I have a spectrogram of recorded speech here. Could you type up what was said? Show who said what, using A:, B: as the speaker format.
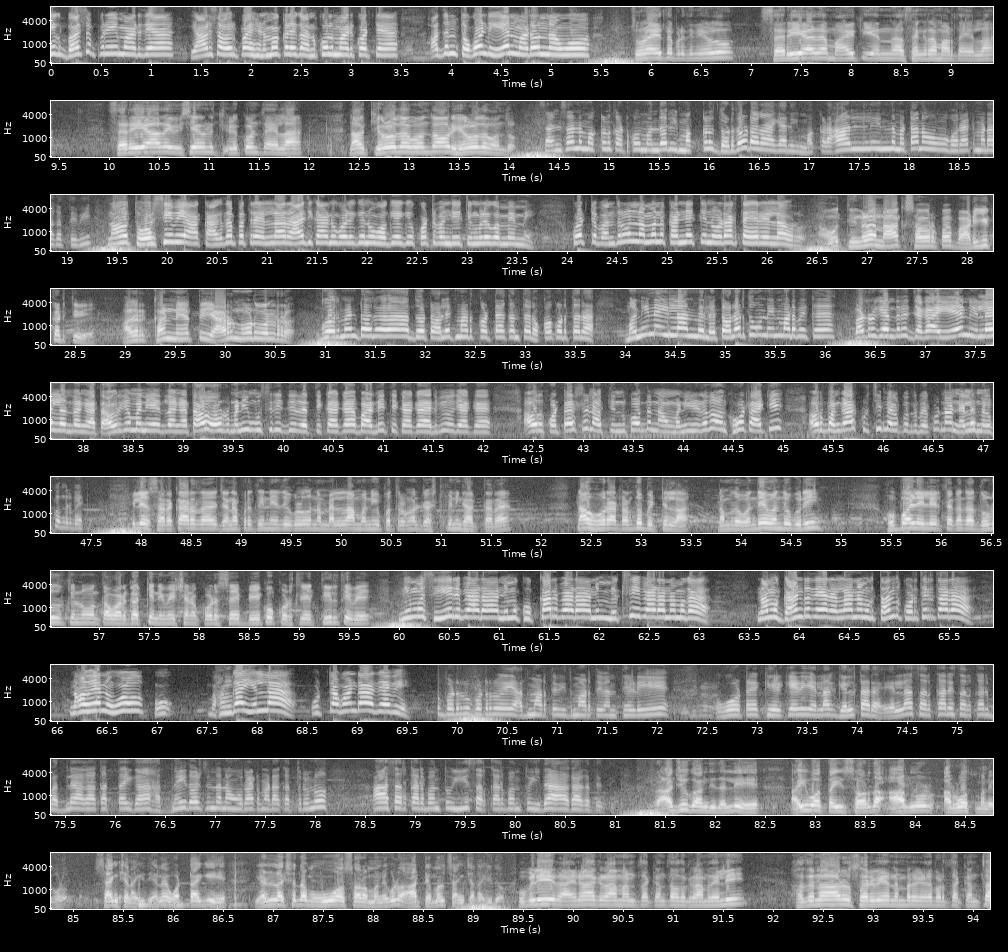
A: ಈಗ bus free ಮಾಡಿದೆ ಎರಡು ಸಾವಿರ ರೂಪಾಯಿ ಹೆಣ್ಮಕ್ಳಿಗೆ ಅನುಕೂಲ ಮಾಡಿಕೊಟ್ಟೆ ಅದನ್ನು ತಗೊಂಡು ಏನು ಮಾಡೋಣ ನಾವು?
B: ಚುನಾಯಿತ ಪ್ರತಿನಿಧಿಗಳು ಸರಿಯಾದ ಮಾಹಿತಿಯನ್ನು ಸಂಗ್ರಹ ಮಾಡ್ತಾ ಇಲ್ಲ ಸರಿಯಾದ ವಿಷಯವನ್ನು ತಿಳ್ಕೊಳ್ತಾ ಇಲ್ಲ. ನಾವು ಕೇಳೋದ ಒಂದು ಅವ್ರು ಹೇಳೋದ ಒಂದು.
C: ಸಣ್ಣ ಸಣ್ಣ ಮಕ್ಕಳು ಕಟ್ಕೊಂಡ್ ಬಂದವ್ರು ಈಗ ಮಕ್ಕಳು ದೊಡ್ಡ ದೊಡ್ಡವ್ರು ಆಗ್ಯಾರ ಈಗ ಮಕ್ಕಳು. ಅಲ್ಲಿಂದ ಮಠ ನಾವು ಹೋರಾಟ ಮಾಡಾಕತ್ತೀವಿ.
A: ನಾವು ತೋರಿಸಿವಿ ಆ ಕಾಗದ ಪತ್ರ ಎಲ್ಲ ರಾಜಕಾರಣಿಗಳಿಗೂ ಹೋಗಿ ಹೋಗಿ ಕೊಟ್ಟು ಬಂದೀವಿ ತಿಂಗಳಿಗೊಮ್ಮೆಮ್ಮೆ. ಕೊಟ್ಟು ಬಂದರೂ ನಮ್ಮನ್ನು ಕಣ್ಣೆತ್ತಿ ನೋಡಕ್ಕೆ ತಯಾರಿಲ್ಲ ಅವರು.
D: ನಾವು ತಿಂಗಳ ನಾಲ್ಕು ಸಾವಿರ ರೂಪಾಯಿ ಬಾಡಿಗೆ ಕಟ್ತೀವಿ. ಅದ್ರ ಕಣ್ಣು ಎತ್ತಿ ಯಾರು ನೋಡುವಲ್ರು.
C: ಗೋರ್ಮೆಂಟ್ ಅವರು ಅದು ಟಾಯ್ಲೆಟ್ ಮಾಡಿ ಕೊಟ್ಟಾಕಂತ ರೊಕ್ಕ ಕೊಡ್ತಾರ. ಮನಿನೇ ಇಲ್ಲ ಅಂದ್ಮೇಲೆ ಟಾಯ್ಲೆಟ್ ತೊಗೊಂಡು ಏನ್ ಮಾಡ್ಬೇಕು?
E: ಬಡ್ರಿಗೆ ಅಂದ್ರೆ ಜಗ ಏನು ಇಲ್ಲ ಇಲ್ಲ ಅಂದಂಗ ಆತ. ಅವ್ರಿಗೆ ಮನೆ ಇದ್ದಂಗ ಆತ. ಅವ್ರ ಮನೆ ಮುಸಿರಿದ್ದಿರ ತಿಕ್ಕಾಕ ಬಾಂಡಿ ತಿಕ್ಕಾಕ ಅರ್ಬಿ ಹೋಗ್ಯಾಕ. ಅವ್ರು ಕೊಟ್ಟಷ್ಟು ನಾವು ತಿನ್ಕೊಂತ ನಾವು ಮನೆ ಹಿಡಿದು ಅವ್ರಿಗೆ ಕೋಟ್ ಹಾಕಿ ಅವ್ರು ಬಂಗಾರ ಕುರ್ಚಿ ಮೇಲೆ ಕುಂದಿರ್ಬೇಕು ನಾವು ನೆಲದ ಮೇಲೆ ಕುಂದಿರ್ಬೇಕು.
D: ಇಲ್ಲಿ ಸರ್ಕಾರದ ಜನಪ್ರತಿನಿಧಿಗಳು ನಮ್ಮೆಲ್ಲ ಮನವಿ ಪತ್ರಗಳನ್ನ ಡಸ್ಟ್ಬಿನ್ಗೆ ಹಾಕ್ತಾರೆ. ನಾವು ಹೋರಾಟ ಅಂತೂ ಬಿಟ್ಟಿಲ್ಲ. ನಮ್ಮದು ಒಂದೇ ಒಂದು ಗುರಿ. ಹುಬ್ಬಳ್ಳಿಯಲ್ಲಿರ್ತಕ್ಕಂಥ ದುಡಿದು ತಿನ್ನುವಂಥ ವರ್ಗಕ್ಕೆ ನಿವೇಶನ ಕೊಡಿಸೇ ಬೇಕು ಕೊಡಿಸ್ಲೇ ತೀರ್ತೀವಿ.
A: ನಿಮ್ಮ ಸೀರೆ ಬೇಡ ನಿಮ್ಮ ಕುಕ್ಕರ್ ಬೇಡ ನಿಮ್ಮ ಮಿಕ್ಸಿ ಬೇಡ ನಮಗೆ. ನಮ್ಮ ಗಂಡದೇರೆಲ್ಲ ನಮಗೆ ತಂದು ಕೊಡ್ತಿರ್ತಾರ. ನಾವೇನು ಹಂಗ ಇಲ್ಲ ಉಟ್ಟಗೊಂಡ ಅದೇವಿ
C: ಬಡ್ರು ಬಡ್ರು ಅದು ಮಾಡ್ತೀವಿ ಇದು ಮಾಡ್ತೀವಿ ಅಂಥೇಳಿ ಓಟ್ ಕೇಳಿ ಕೇಳಿ ಎಲ್ಲ ಗೆಲ್ತಾರೆ. ಎಲ್ಲ ಸರ್ಕಾರಿ ಸರ್ಕಾರಿ ಬದಲೇ ಆಗಾಕತ್ತ. ಈಗ ಹದಿನೈದು ವರ್ಷದಿಂದ ನಾವು ಹೋರಾಟ ಮಾಡಾಕತ್ರೂ ಆ ಸರ್ಕಾರ ಬಂತು ಈ ಸರ್ಕಾರ ಬಂತು ಇದೇ ಆಗಾಕತ್ತೈತಿ.
F: ರಾಜೀವ್ ಗಾಂಧಿದಲ್ಲಿ ಐವತ್ತೈದು ಸಾವಿರದ ಆರುನೂರ ಅರವತ್ತು ಮನೆಗಳು. ಸ್ಯಾಂಕ್ಷನ್ ಆಗಿದೆ. ಅಂದರೆ ಒಟ್ಟಾಗಿ ಎರಡು ಲಕ್ಷದ ಮೂವತ್ತು ಸಾವಿರ ಮನೆಗಳು ಆ ಟೈಮಲ್ಲಿ ಸ್ಯಾಂಕ್ಷನ್ ಆಗಿದ್ದವು.
B: ಹುಬ್ಬಳ್ಳಿ ರಾಯನಾ ಗ್ರಾಮ ಅಂತಕ್ಕಂಥ ಒಂದು ಗ್ರಾಮದಲ್ಲಿ ಹದಿನಾರು ಸರ್ವೆ ನಂಬರ್ಗಳು ಬರ್ತಕ್ಕಂಥ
